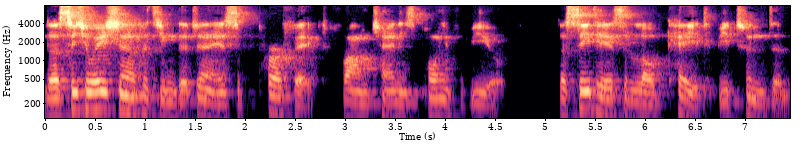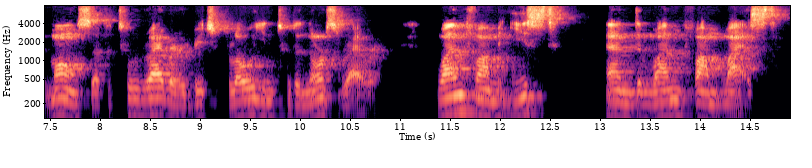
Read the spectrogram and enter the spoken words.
The situation of Jingdezhen is perfect from Chinese point of view. The city is located between the mouths of two rivers which flow into the North River, one from east and one from west.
